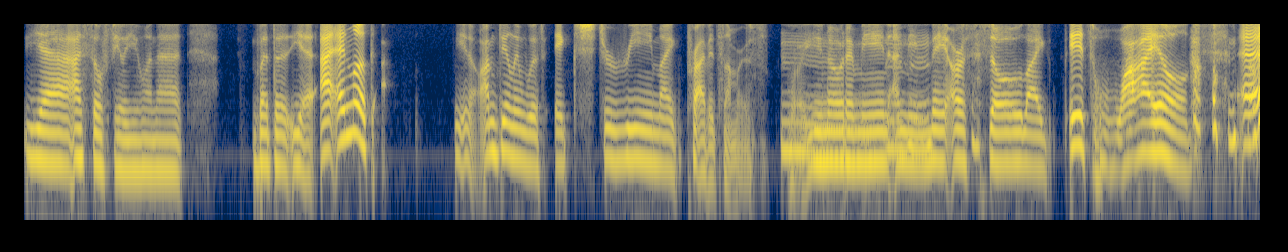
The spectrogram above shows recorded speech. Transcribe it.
yeah, I so feel you on that. But the yeah, I and look, you know, I'm dealing with extreme like private summers. Well, You know what I Mm, mean? I mean, they are so like it's wild. Oh, no.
